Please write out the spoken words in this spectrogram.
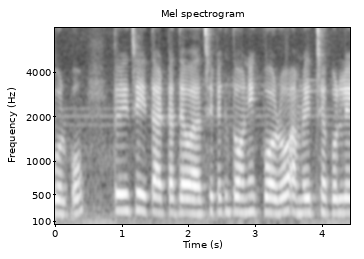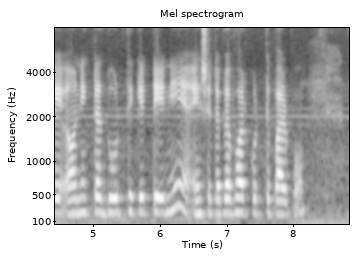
করব। তো এই যে এই তারটা দেওয়া আছে, এটা কিন্তু অনেক বড়। আমরা ইচ্ছা করলে অনেকটা দূর থেকে টেনে সেটা ব্যবহার করতে পারব। তো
